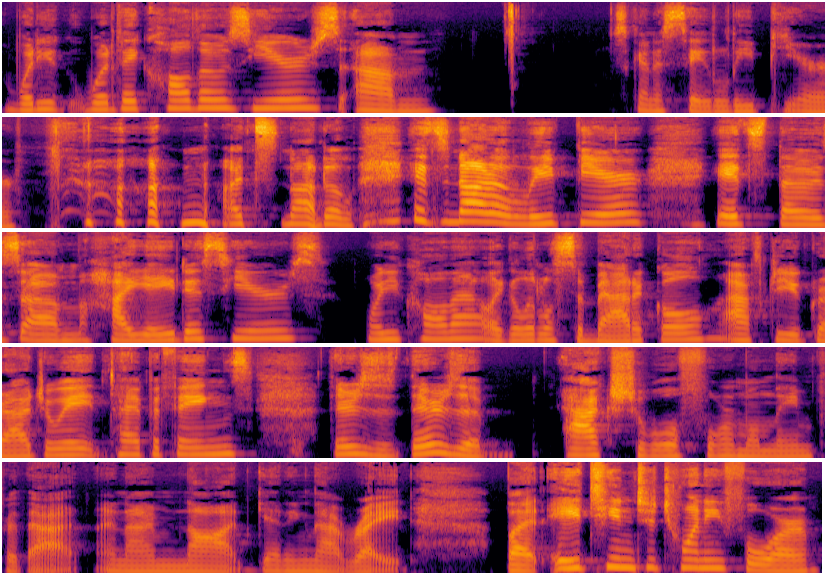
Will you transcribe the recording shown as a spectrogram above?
what do you what do they call those years um I was going to say leap year. no, it's not a it's not a leap year. It's those um hiatus years what do you call that? Like a little sabbatical after you graduate type of things. There's there's a actual formal name for that and I'm not getting that right. But 18 to 24,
